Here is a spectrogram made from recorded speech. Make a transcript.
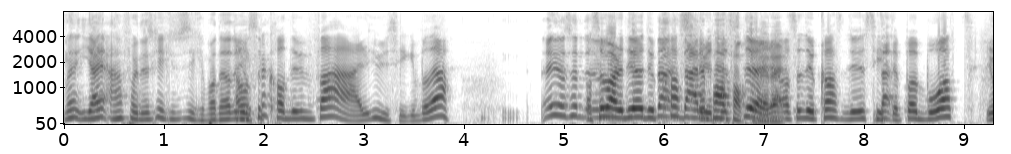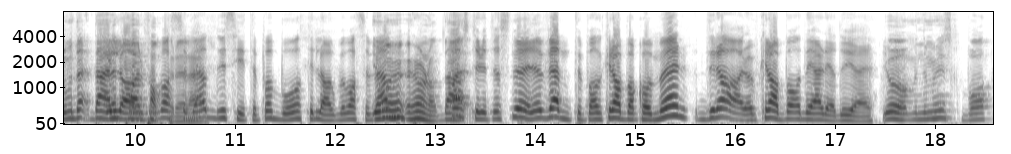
Men jeg er faktisk ikke så sikker på at jeg hadde gjort Altså, det. kan du være usikker på det? Nei, altså, Og så var det du, du det er- det kaster er ut et snøre. Altså, du, kaster, du sitter Det- på en båt Jo, men det, det er et par faktorer her. Du sitter på en båt i lag med masse menn. hør- hør nå. Det er, Kaster ut et snøre, venter på at krabba kommer, drar opp krabba, og det er det du gjør. jo, men du må huske på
